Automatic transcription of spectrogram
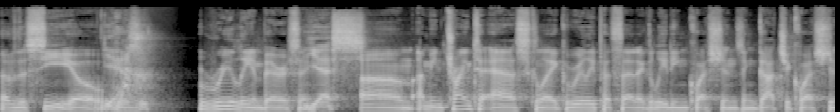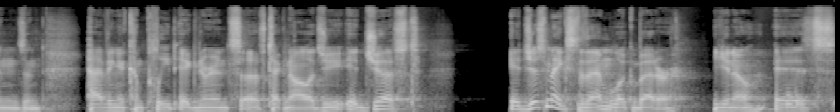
of the CEO Yeah. was really embarrassing. Yes. Um, I mean, trying to ask like really pathetic leading questions and gotcha questions and having a complete ignorance of technology, it just it just makes them look better. You know, it's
